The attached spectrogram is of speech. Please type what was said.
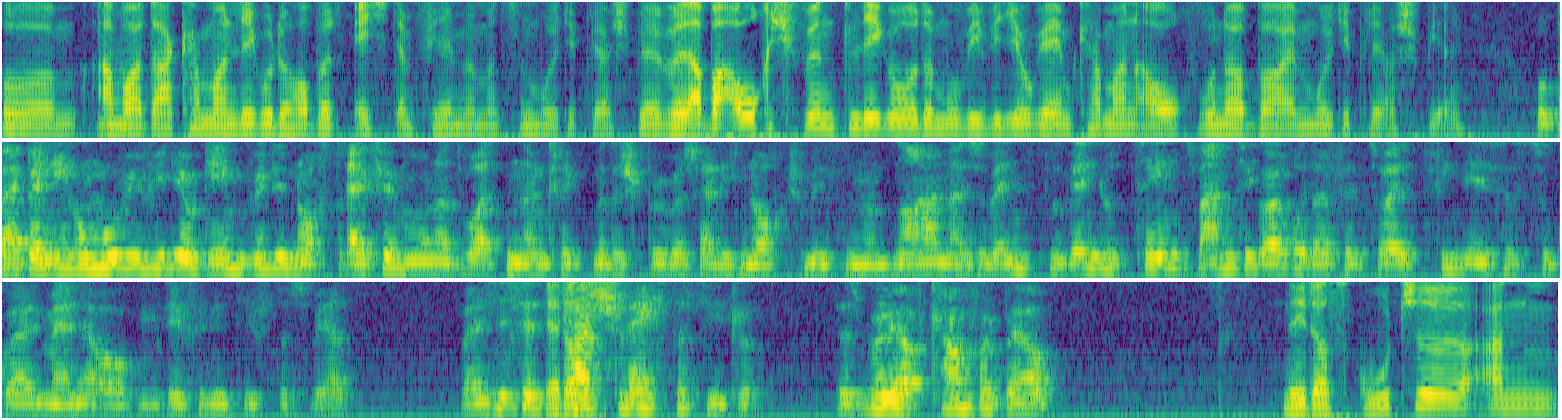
Ähm, aber da kann man Lego The Hobbit echt empfehlen, wenn man es im Multiplayer spielen will. Aber auch, ich finde, Lego The Movie Video Game kann man auch wunderbar im Multiplayer spielen. Wobei bei Lego Movie Video Game würde ich noch drei, vier Monate warten, dann kriegt man das Spiel wahrscheinlich nachgeschmissen. Und nein, also wenn du, wenn du 10, 20 Euro dafür zahlst, finde ich, ist es sogar in meinen Augen definitiv das wert. Weil es ist jetzt Ja, kein schlechter Titel. Das will ich auf keinen Fall behaupten. Nee, das Gute an,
